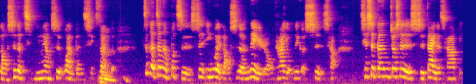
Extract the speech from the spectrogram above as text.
老师的起音量是万本起算的。这个真的不只是因为老师的内容，它有那个市场，其实跟就是时代的差别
